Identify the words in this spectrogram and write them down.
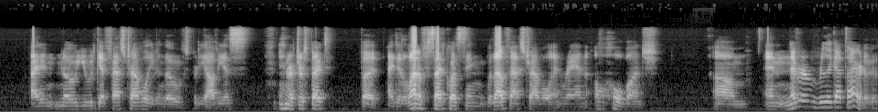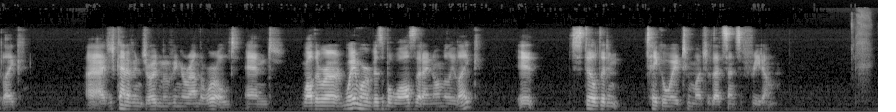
I didn't know you would get fast travel, even though it was pretty obvious in retrospect. But I did a lot of side questing without fast travel and ran a whole bunch um, and never really got tired of it. Like, I, I just kind of enjoyed moving around the world, and while there were way more invisible walls that I normally like, it still didn't take away too much of that sense of freedom.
